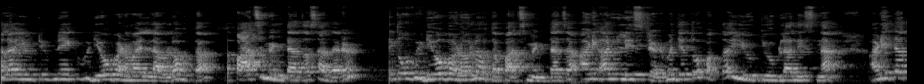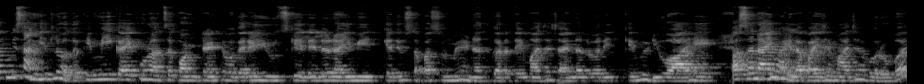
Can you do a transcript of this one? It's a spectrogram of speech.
मला युट्यूबने एक व्हिडिओ बनवायला लावला होता पाच मिनिटाचा साधारण. तो व्हिडिओ बनवला होता पाच मिनिटाचा आणि अनलिस्टेड म्हणजे तो फक्त युट्यूबला दिसणार. आणि त्यात मी सांगितलं होतं की मी काही कुणाचं कॉन्टेंट वगैरे यूज केलेलं नाही मी इतक्या दिवसापासून मेहनत करते माझ्या चॅनलवर इतके व्हिडिओ आहे. असं नाही व्हायला पाहिजे माझ्या बरोबर.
